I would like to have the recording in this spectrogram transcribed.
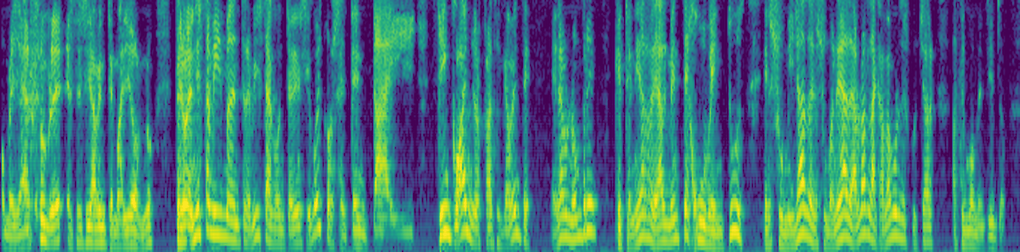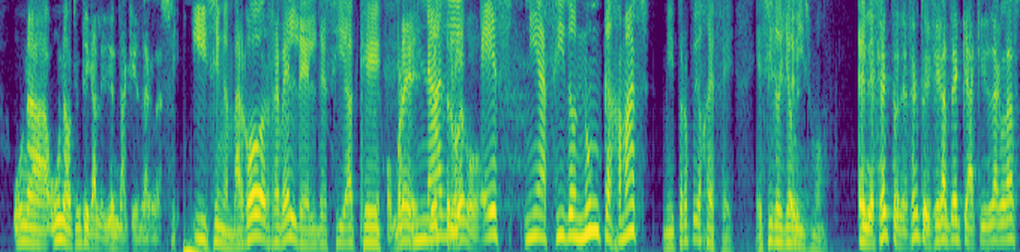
hombre, ya era un hombre excesivamente mayor, ¿no? Pero en esta misma entrevista con Terence Wells, con 75 años prácticamente, era un hombre que tenía realmente juventud en su mirada, en su manera de hablar, la acabamos de escuchar hace un momentito. Una, una auténtica leyenda aquí Douglas. Y sin embargo, rebelde, él decía que Hombre, nadie es ni ha sido nunca jamás mi propio jefe. He sido yo Eh, mismo. En efecto, en efecto. Y fíjate que aquí Douglas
